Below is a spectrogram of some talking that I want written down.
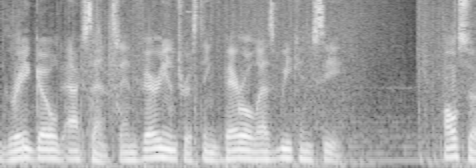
gray gold accents and very interesting barrel as we can see. Also,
